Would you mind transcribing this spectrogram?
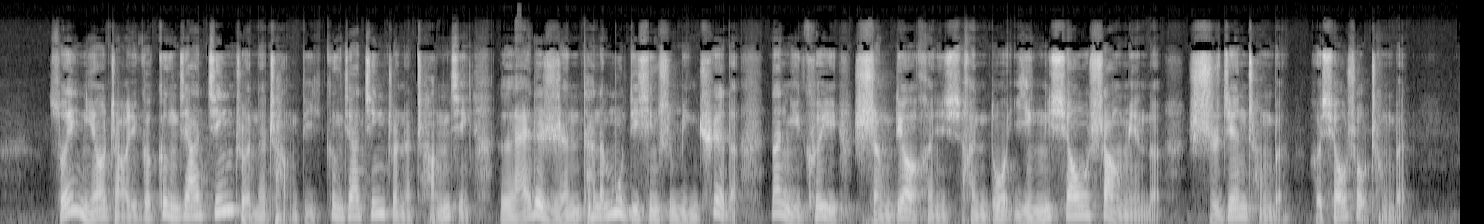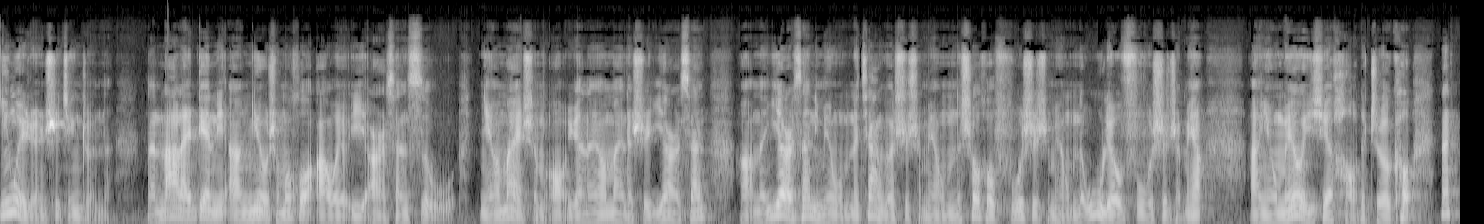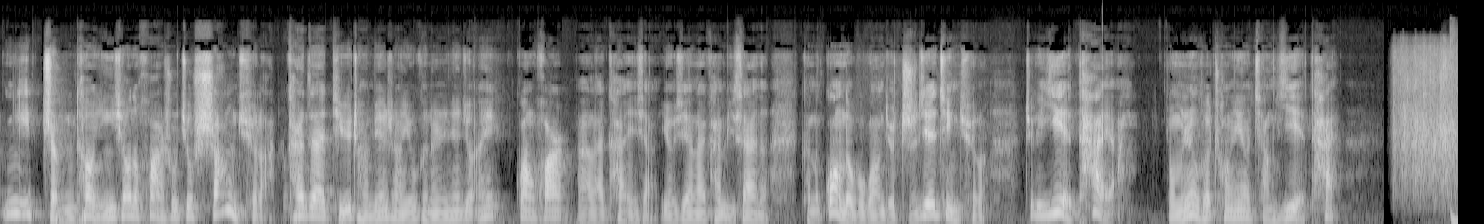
所以你要找一个更加精准的场地，更加精准的场景，来的人他的目的性是明确的，那你可以省掉很很多营销上面的时间成本和销售成本，因为人是精准的。那拉来店里啊，你有什么货啊？我有一二三四五，你要卖什么？哦，原来要卖的是一二三啊。那一二三里面我们的价格是什么样？我们的售后服务是什么样？我们的物流服务是怎么样？啊，有没有一些好的折扣？那你整套营销的话术就上去了。开在体育场边上，有可能人家就哎逛花儿啊来看一下，有些来看比赛的，可能逛都不逛就直接进去了。这个业态啊，我们任何创业要讲业态。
